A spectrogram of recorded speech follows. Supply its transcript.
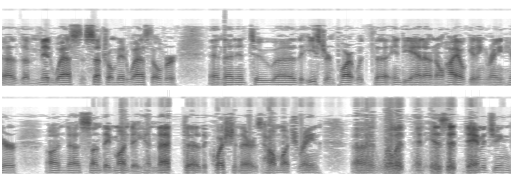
uh, the Midwest, the central Midwest over, and then into uh, the eastern part with uh, Indiana and Ohio getting rain here on uh, Sunday, Monday. And that the question there is how much rain will it and is it damaging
